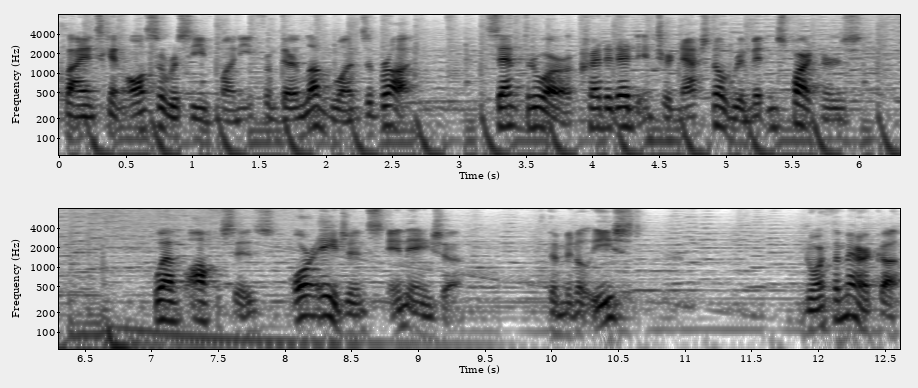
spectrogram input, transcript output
Clients can also receive money from their loved ones abroad, sent through our accredited international remittance partners who have offices or agents in Asia, the Middle East, North America,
